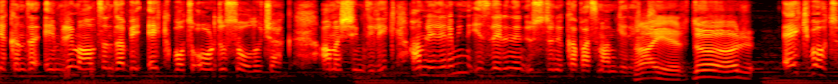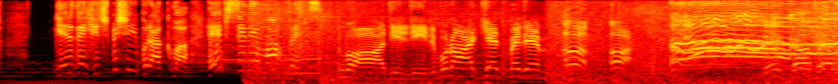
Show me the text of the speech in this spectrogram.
Yakında emrim altında bir Ekbot ordusu olacak. Ama şimdilik hamlelerimin izlerinin üstünü kapatmam gerek. Hayır, dur. Ekbot, geride hiçbir şey bırakma. Hepsini mahvet. Bu adil değil. Bunu hak etmedim. Ah, ah. Dikkat et.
